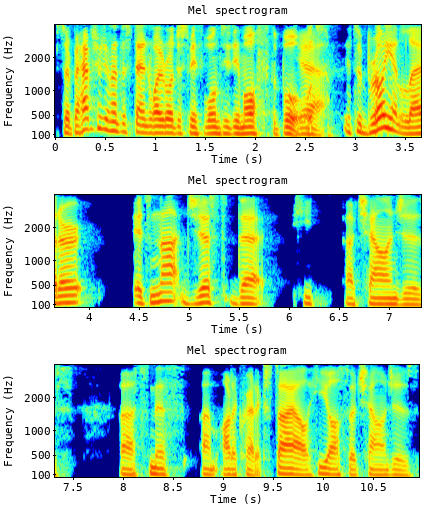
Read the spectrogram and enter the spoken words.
So perhaps we can understand why Roger Smith wanted him off the board. Yeah, it's a brilliant letter. It's not just that he uh, challenges uh, Smith's um, autocratic style, he also challenges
